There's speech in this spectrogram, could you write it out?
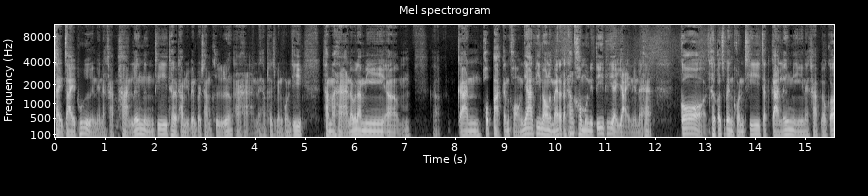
ใส่ใจผู้อื่นเนี่ยนะครับ ผ่านเรื่องหนึ่งที่เธอทำอยู่เป็นประจำคือเรื่องอาหารนะครับ เธอจะเป็นคนที่ทำอาหารแล้วเวลามีการพบปะกันของญาติพี่น้องหรือแม้แต่กระทั่ง community ที่ใหญ่ๆเนี่ยนะฮะก็เธอก็จะเป็นคนที่จัดการเรื่องนี้นะครับ แล้วก็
